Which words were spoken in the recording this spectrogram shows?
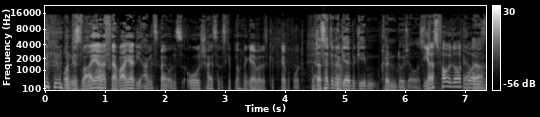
Deswegen. und es war ja, da war ja die Angst bei uns, oh scheiße, es gibt noch eine gelbe, es gibt gelb-rot. Und das hätte eine gelbe geben können, durchaus. Ja. Das Foul dort, wo Ja. er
